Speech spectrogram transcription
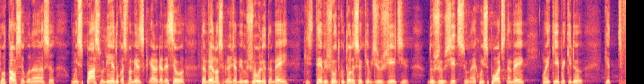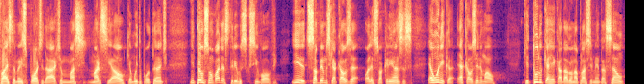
total segurança, um espaço lindo com as famílias. Quero agradecer também ao nosso grande amigo Júlio também, que esteve junto com toda a sua equipe de jiu-jitsu, do jiu-jitsu, né, com esporte também, com a equipe aqui do, que faz também esporte da arte marcial, que é muito importante. Então, são várias tribos que se envolvem. E sabemos que a causa, olha só, crianças, é única, é a causa animal. Que tudo que é arrecadado na praça de alimentação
